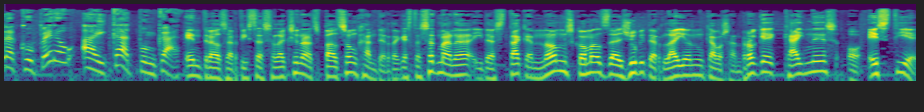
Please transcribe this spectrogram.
Recupera-ho a ICAT.cat. Entre els artistes seleccionats pel Song Hunter d'aquesta setmana hi destaquen noms com els de Jupiter Lion, Cabo San Roque, Kindness o STA.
